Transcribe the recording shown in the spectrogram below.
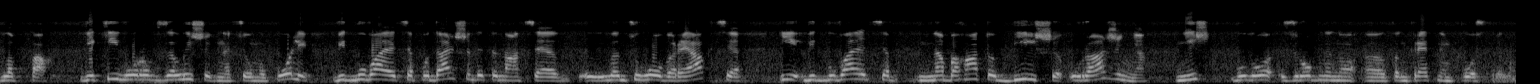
в лапках, який ворог залишив на цьому полі. Відбувається подальша детонація, е, ланцюгова реакція, і відбувається набагато більше ураження ніж було зроблено е, конкретним пострілом.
